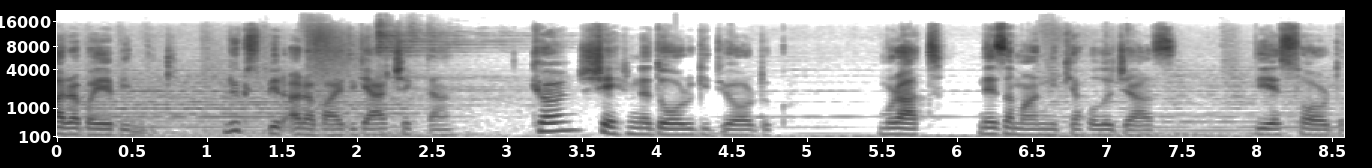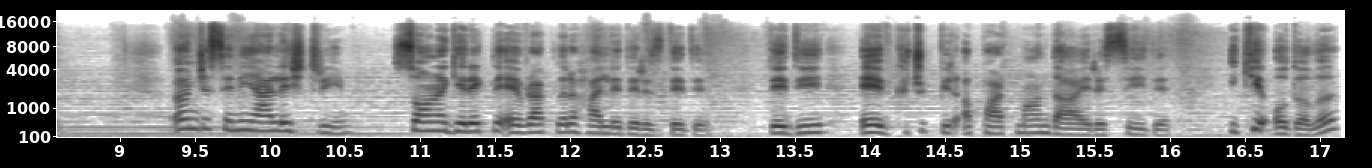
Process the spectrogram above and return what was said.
Arabaya bindik. Lüks bir arabaydı gerçekten. Köln şehrine doğru gidiyorduk. Murat, ne zaman nikah olacağız? diye sordum. Önce seni yerleştireyim, sonra gerekli evrakları hallederiz dedi. Dediği ev küçük bir apartman dairesiydi. İki odalı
